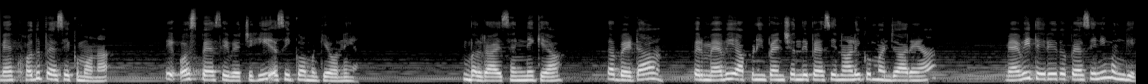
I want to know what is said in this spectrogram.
ਮੈਂ ਖੁਦ ਪੈਸੇ ਕਮਾਉਣਾ ਤੇ ਉਸ ਪੈਸੇ ਵਿੱਚ ਹੀ ਅਸੀਂ ਘੁੰਮ ਕੇ ਆਉਨੇ ਆ ਬਲਰਾਜ ਸਿੰਘ ਨੇ ਕਿਹਾ, ਤਾਂ ਬੇਟਾ, ਫਿਰ ਮੈਂ ਵੀ ਆਪਣੀ ਪੈਨਸ਼ਨ ਦੇ ਪੈਸੇ ਨਾਲ ਹੀ ਘੁੰਮਣ ਜਾ ਰਿਹਾ। ਮੈਂ ਵੀ ਤੇਰੇ ਤੋਂ ਪੈਸੇ ਨਹੀਂ ਮੰਗੇ।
